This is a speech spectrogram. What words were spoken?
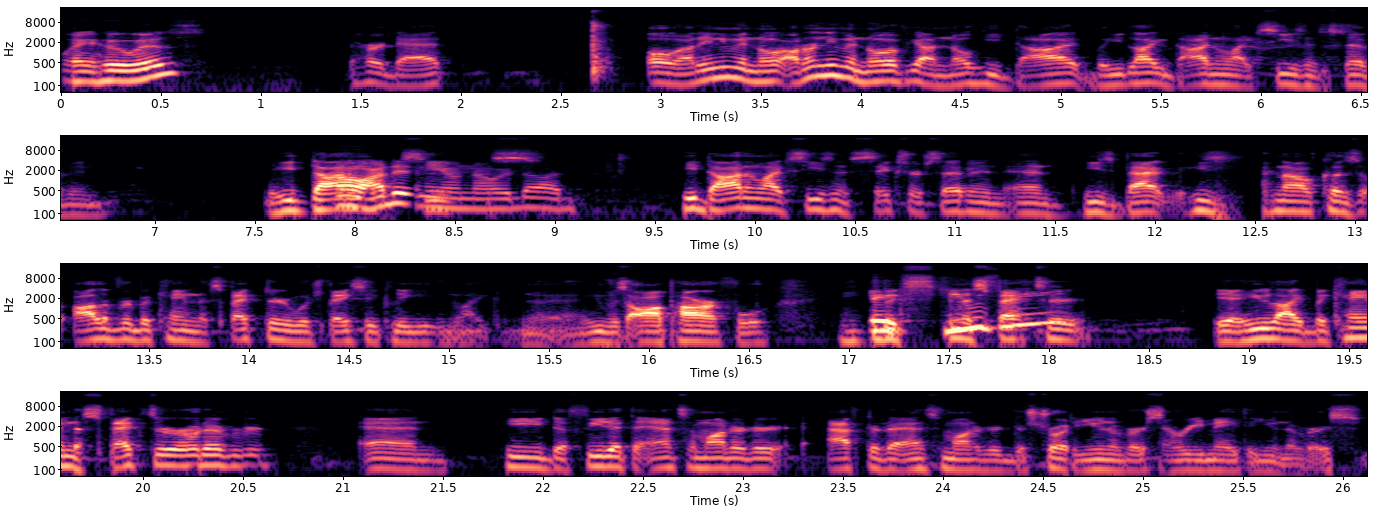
Wait, who is? Her dad. Oh, I didn't even know. I don't even know if y'all know he died, but he like died in like season seven. He died. Oh, in, I didn't se- even know he died. He died in like season six or seven, and he's back. He's back now because Oliver became the Spectre, which basically like you he was all powerful. He became the Excuse me? Spectre. Yeah, he like became the Spectre or whatever, and he defeated the Antimonitor after the Antimonitor destroyed the universe and remade the universe,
